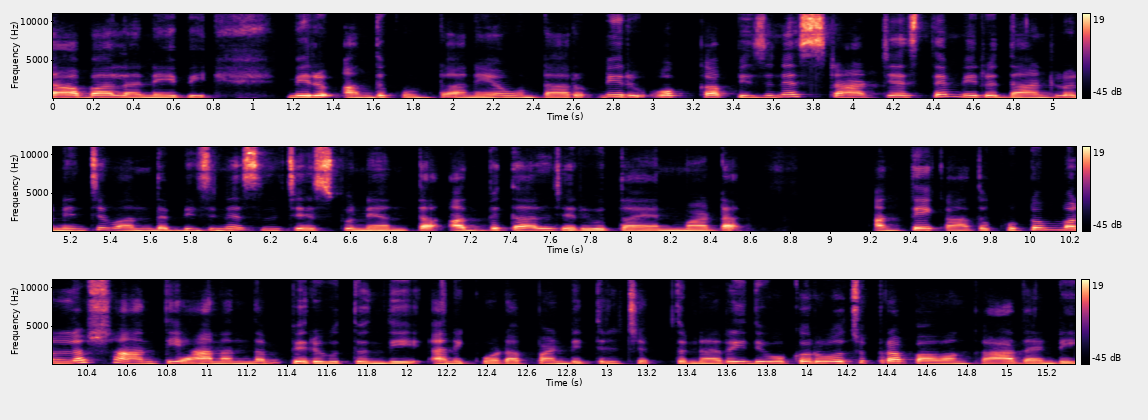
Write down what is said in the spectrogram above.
లాభాలు అనేవి మీరు అందుకుంటూనే ఉంటారు. మీరు ఒక్క బిజినెస్ స్టార్ట్ చేస్తే మీరు దాంట్లో నుంచి వంద బిజినెస్లు చేసుకునేంత అద్భుతాలు జరుగుతాయన్నమాట. అంతేకాదు కుటుంబంలో శాంతి ఆనందం పెరుగుతుంది అని కూడా పండితులు చెప్తున్నారు. ఇది ఒక రోజు ప్రభావం కాదండి.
